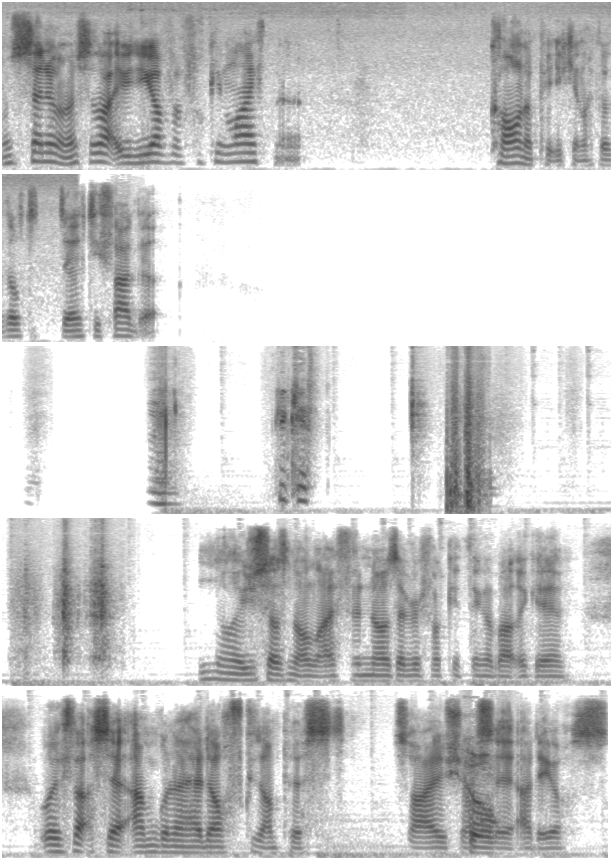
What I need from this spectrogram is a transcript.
I'm sending them, I'm just like, do you have a fucking life, mate? Corner peeking like a little dirty faggot. Good kiss. No, he just has no life and knows every fucking thing about the game. Well, if that's it, I'm gonna head off because I'm pissed. So I shall Cool. say adios.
